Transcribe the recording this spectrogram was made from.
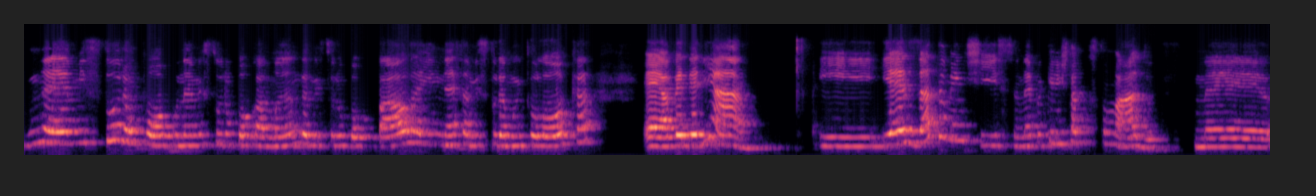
né, mistura um pouco, né? Mistura um pouco a Amanda, mistura um pouco Paula, e nessa mistura muito louca é a VDNA. E, e é exatamente isso, né? Porque a gente está acostumado, né?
